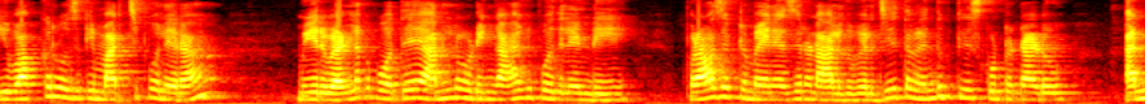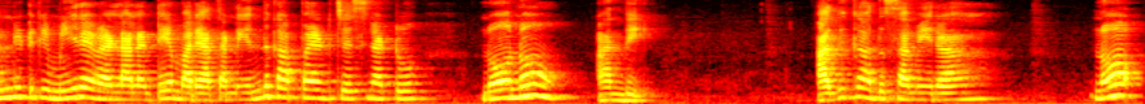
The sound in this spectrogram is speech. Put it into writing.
ఈ ఒక్క రోజుకి మర్చిపోలేరా? మీరు వెళ్ళకపోతే అన్లోడింగ్ ఆగిపోదులేండి. ప్రాజెక్ట్ మేనేజర్ నాలుగు వేల జీతం ఎందుకు తీసుకుంటున్నాడు? అన్నిటికీ మీరే వెళ్ళాలంటే మరి అతన్ని ఎందుకు అపాయింట్ చేసినట్టు? నో నో అంది. అది కాదు Sameera. No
